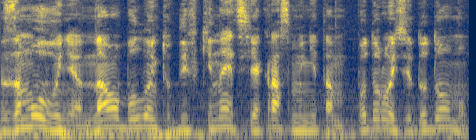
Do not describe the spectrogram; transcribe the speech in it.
Замовлення на оболонь туди в кінець, якраз мені там по дорозі додому.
